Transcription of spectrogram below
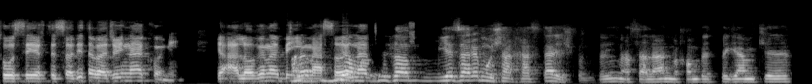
توسعه اقتصادی توجهی نکنید یا علاقه نه به این مسائل یه ذره مشخص ترش کنید ببین مثلا می‌خوام بهت بگم که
